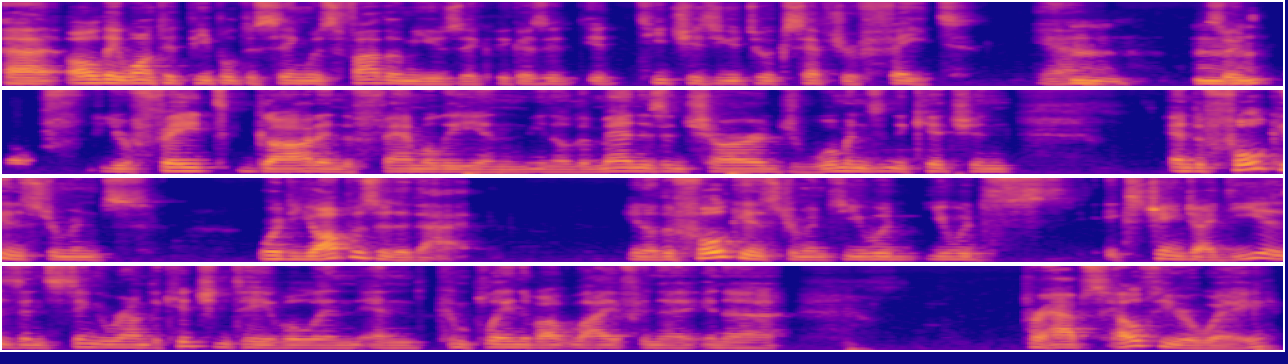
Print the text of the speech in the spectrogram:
Uh, all they wanted people to sing was fado music because it, it teaches you to accept your fate. Yeah. Mm, So it's your fate, God, and the family, and you know the man is in charge, woman's in the kitchen, and the folk instruments were the opposite of that. You know, the folk instruments you would you would exchange ideas and sing around the kitchen table and and complain about life in a in a perhaps healthier way,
